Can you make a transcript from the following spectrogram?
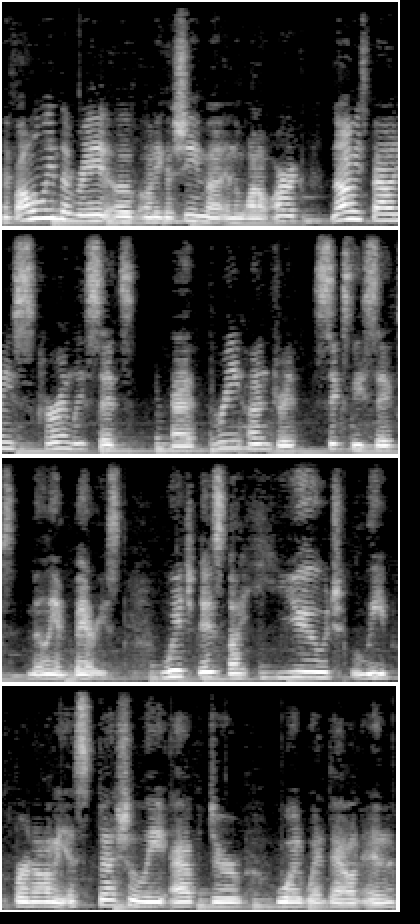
And following the raid of Onigashima in the Wano arc, Nami's bounty currently sits at 366 million berries, which is a huge leap for Nami, especially after what went down in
